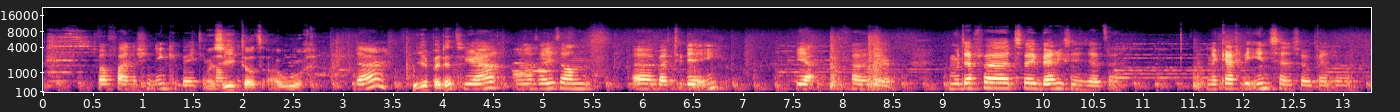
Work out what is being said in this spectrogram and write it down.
Het is wel fijn als je een incubator Waar kan zie ik dat, ouwe? Daar? Hier bij dit? Ja, en dat heet dan eh, bij Today. Ja, oh, hier. Je moet even twee berries inzetten. En dan krijg je die incense ook en zo.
